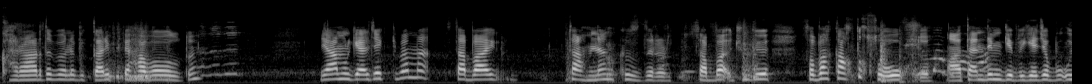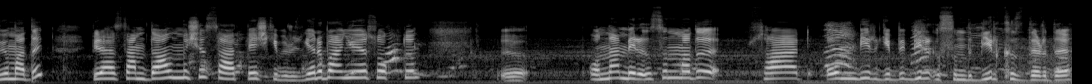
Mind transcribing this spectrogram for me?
karardı böyle bir garip bir hava oldu. Yağmur gelecek gibi ama sabah tahminen kızdırır. Sabah çünkü sabah kalktık soğuktu. Zaten dediğim gibi gece bu uyumadık. Biraz tam dalmışız saat 5 gibi rüzgarı banyoya soktum. Ee, ondan beri ısınmadı. Saat 11 gibi bir ısındı, bir kızdırdı.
